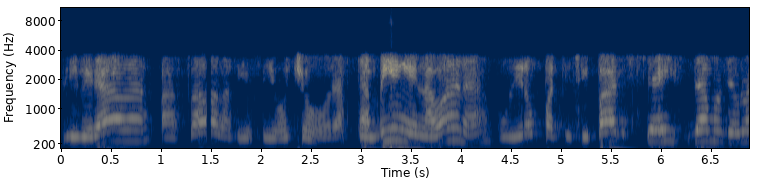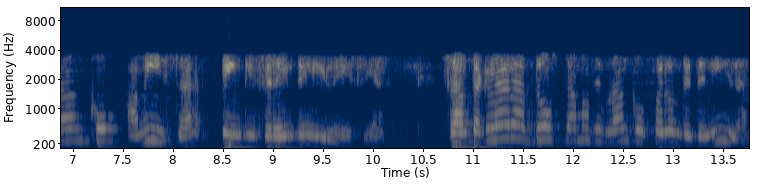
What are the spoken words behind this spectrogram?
liberada pasada las 18 horas. También en La Habana pudieron participar seis damas de blanco a misa en diferentes iglesias. Santa Clara, dos damas de blanco fueron detenidas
